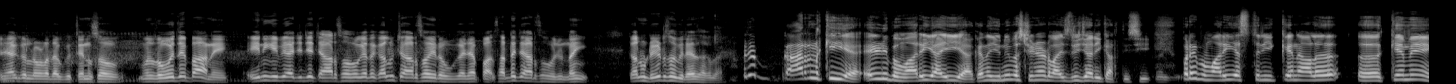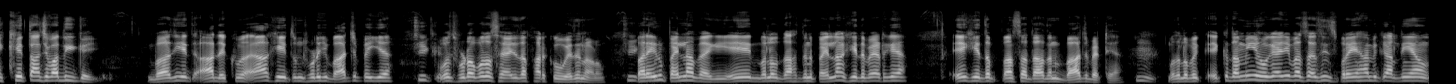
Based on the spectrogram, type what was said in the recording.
50 ਕਿਲੋ ਵਾਲਾ ਦਾ ਕੋਈ 300 ਮਤਲਬ ਰੋਜ਼ ਦੇ ਭਾਅ ਨੇ। ਇਹ ਨਹੀਂ ਕਿ ਵੀ ਅੱਜ ਜੇ 400 ਹੋ ਗਿਆ ਤਾਂ ਕੱਲ ਨੂੰ 400 ਹੀ ਰਹੂਗਾ ਜਾਂ 450 ਹੋ ਜੂ। ਨਹੀਂ। ਕੱਲ ਨੂੰ 150 ਵੀ ਰਹਿ ਸਕਦਾ। ਅੱਛਾ ਕਾਰਨ ਕੀ ਹੈ? ਇਹ ਜਿਹੜੀ ਬਿਮਾਰੀ ਆਈ ਆ ਕਹਿੰਦੇ ਯੂਨੀਵਰਸਿਟੀ ਨੇ ਐਡਵਾਈਜ਼ਰੀ ਜਾਰੀ ਕਰਤੀ ਸੀ। ਪਰ ਇਹ ਬਿਮਾਰੀ ਇਸ ਤਰੀਕੇ ਨਾਲ ਕਿਵੇਂ ਖੇਤਾਂ 'ਚ ਵੱਧ ਗਈ? ਬਾਅਦ ਜੀ ਆਹ ਦੇਖੋ ਆਹ ਖੇਤ ਨੂੰ ਥੋੜੀ ਜਿਹੀ ਬਾਅਦ ਚ ਪਈ ਆ। ਉਹ ਥੋੜਾ ਬਹੁਤਾ ਸਾਈਜ਼ ਦਾ ਫ਼ਰਕ ਹੋਊ ਇਹਦੇ ਨਾਲੋਂ। ਪਰ ਇਹਨੂੰ ਪਹਿਲਾਂ ਪੈ ਗਈ। ਇਹ ਮਤਲਬ 10 ਦਿਨ ਪਹਿਲਾਂ ਖੇਤ ਬੈਠ ਗਿਆ। ਇਹ ਖੇਤ 5-7 10 ਦਿਨ ਬਾਅਦ ਚ ਬੈਠਿਆ। ਮਤਲਬ ਇੱਕ ਇੱਕਦਮ ਹੀ ਹੋ ਗਿਆ ਜੀ ਬਸ ਅਸੀਂ ਸਪਰੇਹਾਂ ਵੀ ਕਰਦੀਆਂ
